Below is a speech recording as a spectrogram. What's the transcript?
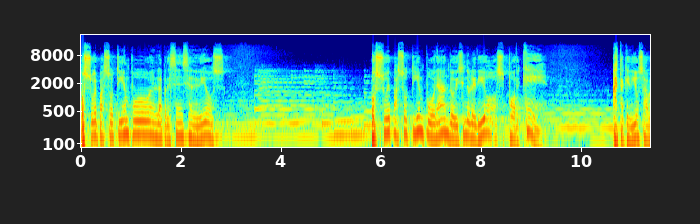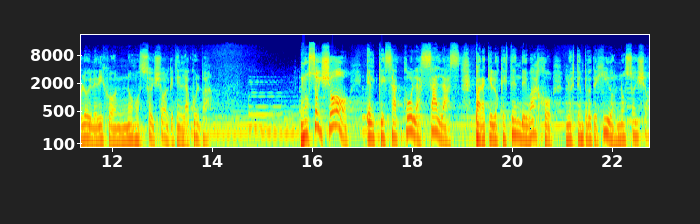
Josué pasó tiempo en la presencia de Dios Josué pasó tiempo orando, diciéndole, Dios, ¿por qué? Hasta que Dios habló y le dijo, no soy yo el que tiene la culpa. No soy yo el que sacó las alas para que los que estén debajo no estén protegidos. No soy yo.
